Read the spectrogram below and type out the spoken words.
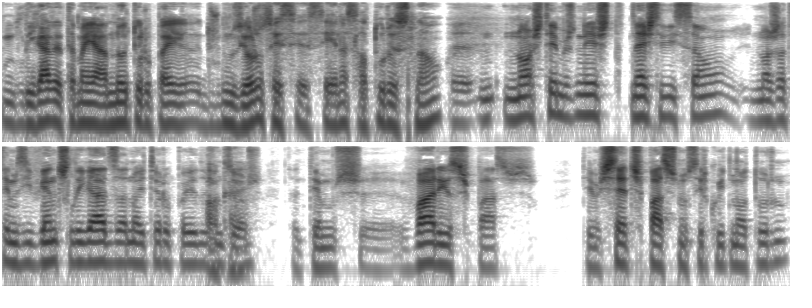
ligada também à Noite Europeia dos Museus, não sei se, se é nessa altura, se não. Uh, nós temos neste, nesta edição, nós já temos eventos ligados à Noite Europeia dos okay. Museus. Portanto, temos uh, vários espaços, temos sete espaços no circuito noturno.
